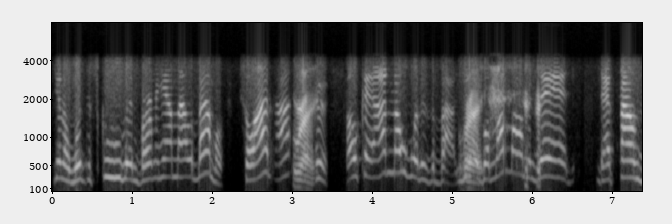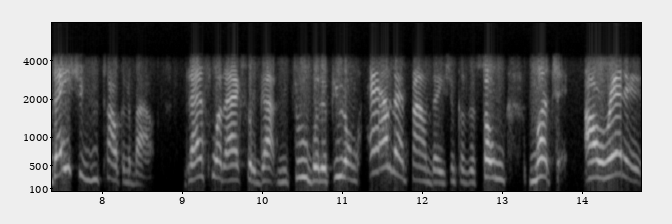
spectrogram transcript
you know, went to school in Birmingham, Alabama. So I, I right. Okay, I know what it's about. Right. Know, but my mom and dad, that foundation you're talking about, that's what actually got me through. But if you don't have that foundation, because there's so much already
